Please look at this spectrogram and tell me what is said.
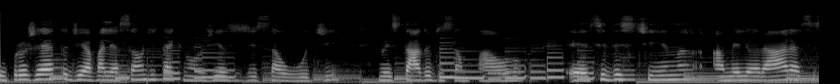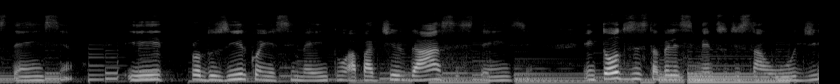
O projeto de avaliação de tecnologias de saúde no estado de São Paulo é, se destina a melhorar a assistência e produzir conhecimento a partir da assistência em todos os estabelecimentos de saúde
